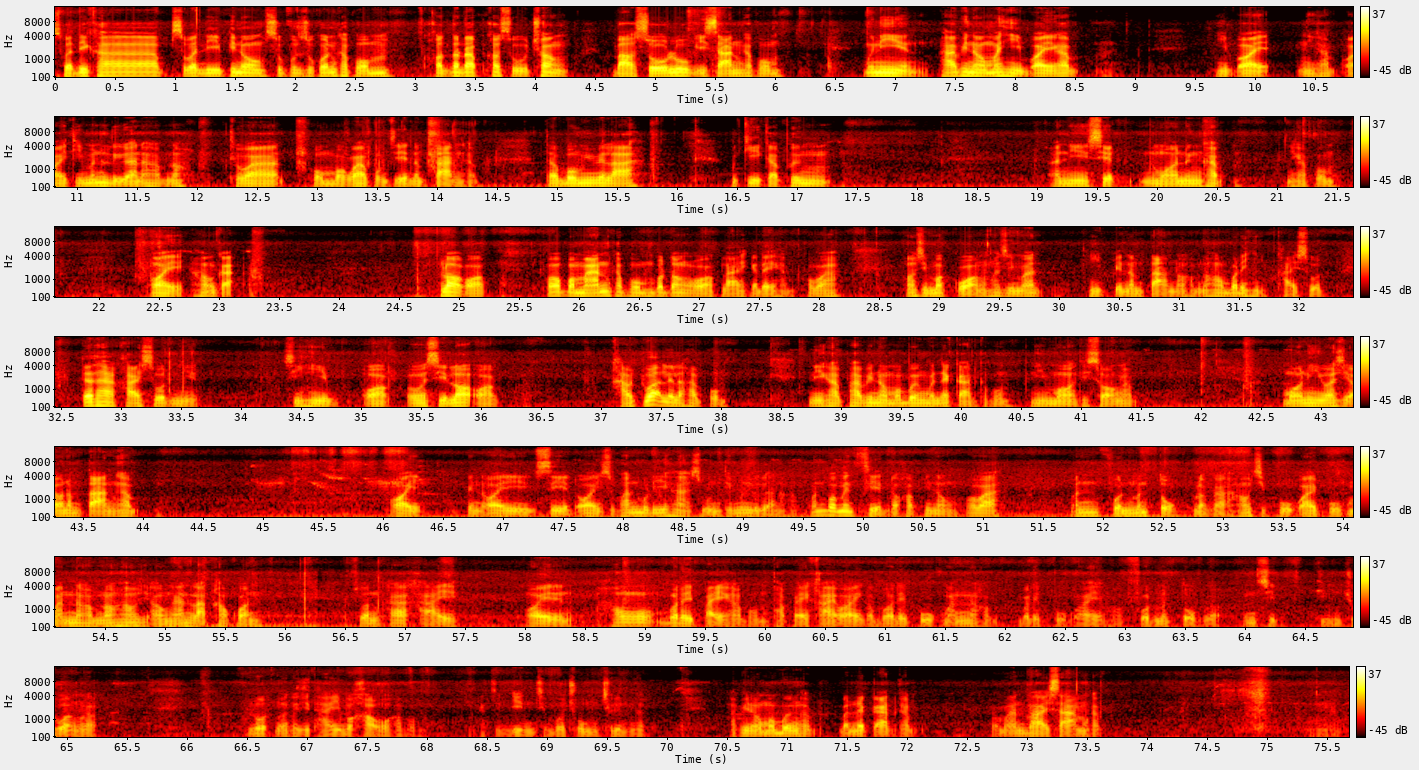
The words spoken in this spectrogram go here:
สวัสดีครับ สวัสดีพี่น้องสุขุมสุคนครับผม ขอต้อนรับเข้าสู่ช่องบ่าวโซลูกอีสานครับผมมื้อนี้พาพี่น้องมาหีบอ้อยครับ หีบอ้อยนี่ครับอ้อยที่มันเหลือนะครับเนาะที่ว่าผมบอกว่าผมจะเฮ็ดน้ำตาลครับ แต่บ่มีเวลาเมื่อกี้ก็เพิ่ง อันนี้เสร็จหมอหนึงครับนี่ครับผมอ้อยเฮากะลอกออกพอประมาณครับผมบ่ต้องอออกหลายก็ได้ครับ เพราะว่า เขาสิมากวางเขาสิมาหีบเป็นน้ำตาลเนาะครับเนาะเขาบ่ได้หีบขายสด แต่ถ้าขายสดนี่สิหีบออกโอ้สิเลาะออกขาวจั๊วเลยล่ะครับ ผมนี่ครับพาพี่น้องมาเบิ่งบรรยากาศครับผมนี่หมอที่สองครับหมอนี่ว่าสิเอาน้ำตาลครับอ้อยเป็นอ้อยเศษอ้อยสุพรรณบุรี50ที่มันเหลือนะครับ มันบ่แม่นเศษดอกครับพี่น้องเพราะว่ามันฝนมันตกแล้วก็เฮาสิปลูกอ้อยปลูกมันนะครับเนาะเฮาสิเอางานหลักเขาก่อนส่วนค่าขายอ้อย เฮาบ่ได้ไปครับ ผมถ้าไปขายอ้อยก็บ่ได้ปลูกมันนะครับบ่ได้ปลูกอ้อยเพราะฝนมันตกแล้ว มันสิถิ่มช่วงแล้วรถมันก็สิไถบ่เขาครับผมก็สิดินสิบ่ชุ่มชื้นครับถ้าพี่น้องมาเบิ่งครับ บรรยากาศครับ ประมาณบ่ายสามครับ นี่ครับ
